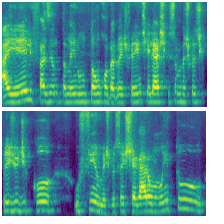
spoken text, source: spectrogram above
Aí ele fazendo também num tom completamente diferente, ele acha que isso é uma das coisas que prejudicou o filme. As pessoas chegaram muito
